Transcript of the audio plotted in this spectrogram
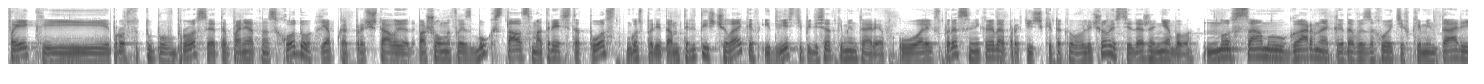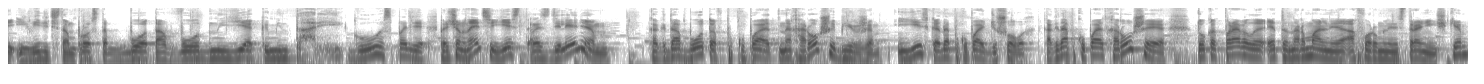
фейк и просто тупо вброс, это понятно сходу. Я, как прочитал ее, пошел на Facebook, стал смотреть этот пост. Господи, там 3000 лайков и 250 комментариев. У Алиэкспресса никогда практически такой вовлеченности даже не было. Но самое угарное, когда вы заходите в комментарии и видите там просто ботоводные комментарии, господи. Причем, знаете, есть разделение когда ботов покупают на хорошей бирже, и есть, когда покупают дешевых. Когда покупают хорошие, то, как правило, это нормальные оформленные странички,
